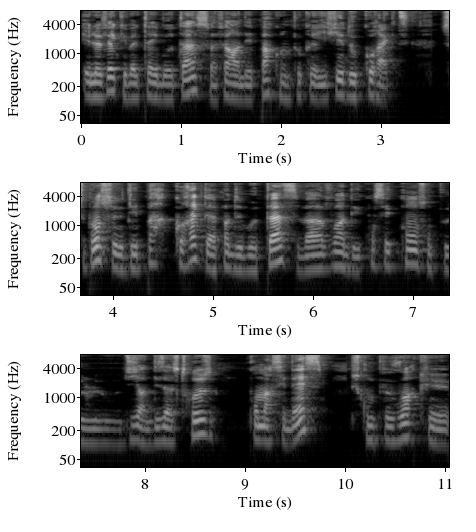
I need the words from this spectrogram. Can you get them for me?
et le fait que Valtteri Bottas va faire un départ que l'on peut qualifier de correct. Cependant, ce départ correct de la part de Bottas va avoir des conséquences, on peut le dire, désastreuses pour Mercedes, puisqu'on peut voir que,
